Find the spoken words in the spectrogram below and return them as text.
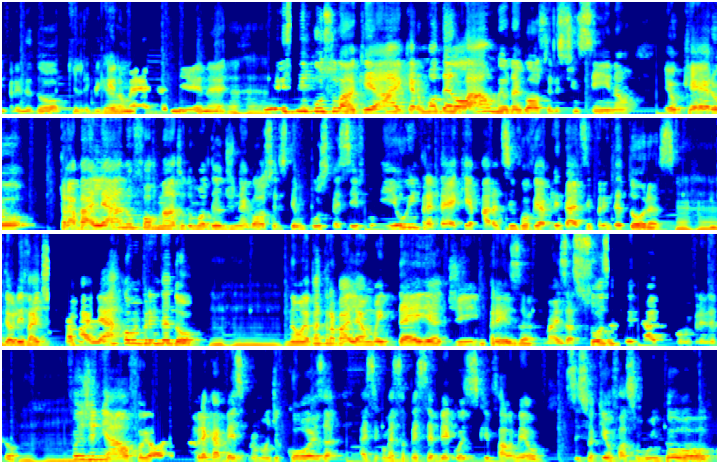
empreendedor, que legal. pequeno médio, né? Uhum. E eles têm curso lá que, ah, eu quero modelar o meu negócio, eles te ensinam. Eu quero trabalhar no formato do modelo de negócio, eles têm um curso específico e o Empretec é para desenvolver habilidades empreendedoras. Uhum. Então ele vai te trabalhar como empreendedor. Uhum. Não é para trabalhar uma ideia de empresa, mas as suas habilidades como empreendedor. Uhum. Foi genial, foi ótimo, abre a cabeça para um monte de coisa. Aí você começa a perceber coisas que fala, meu, se isso aqui eu faço muito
